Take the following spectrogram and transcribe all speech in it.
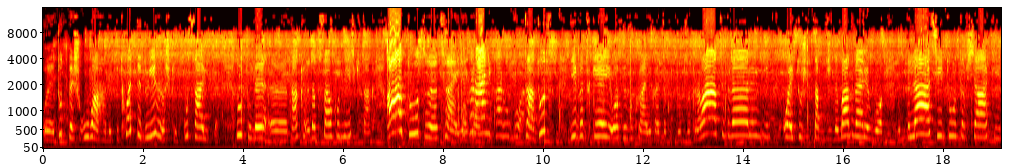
Ой, Тут пише, увага, не підходьте до іграшки, кусаються. Тут туди е, так написав по-англійськи, так. А тут е, це, як? Охранника робота. Та, тут ніби такий офіс охранника, так тут закривати двері. від- Ой, тут ж там ж нема двері, бо вентиляції тут всякі.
